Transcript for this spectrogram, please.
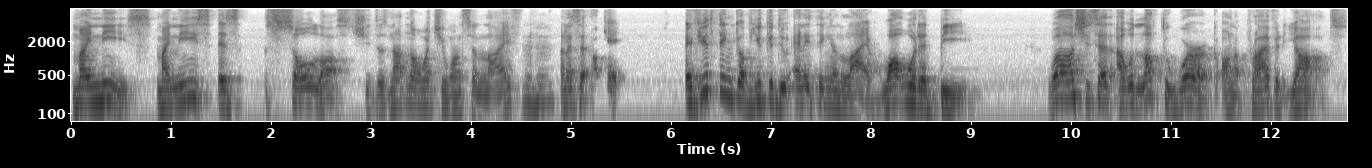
My niece, my niece is so lost. She does not know what she wants in life. Mm-hmm. And I said, okay, if you think of you could do anything in life, what would it be? Well, she said, I would love to work on a private yacht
